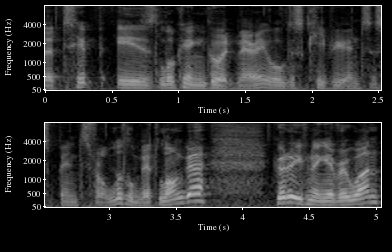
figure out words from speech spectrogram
the tip is looking good, Mary. We'll just keep you in suspense for a little bit longer. Good evening, everyone.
